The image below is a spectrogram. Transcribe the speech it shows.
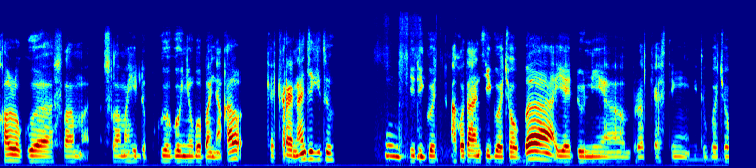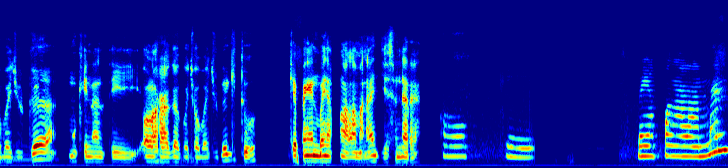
kalau gue selama selama hidup gue gue nyoba banyak hal kayak keren aja gitu. Hmm. Jadi gue akuntansi gue coba, ya dunia broadcasting itu gue coba juga, mungkin nanti olahraga gue coba juga gitu. Kayak pengen banyak pengalaman aja sebenarnya. Oke. Banyak pengalaman,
